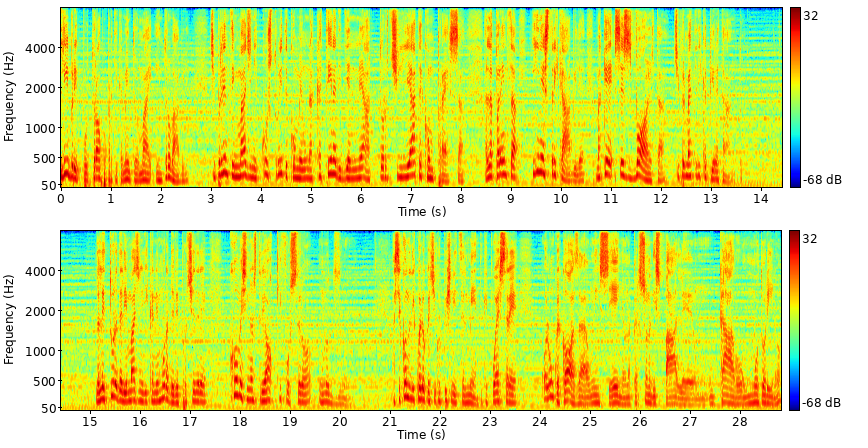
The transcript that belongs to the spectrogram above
libri purtroppo praticamente ormai introvabili, ci presenta immagini costruite come una catena di DNA torcigliata e compressa, all'apparenza inestricabile, ma che se svolta ci permette di capire tanto. La lettura delle immagini di Canemura deve procedere come se i nostri occhi fossero uno zoom. A seconda di quello che ci colpisce inizialmente, che può essere qualunque cosa, un'insegna, una persona di spalle, un cavo, un motorino,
